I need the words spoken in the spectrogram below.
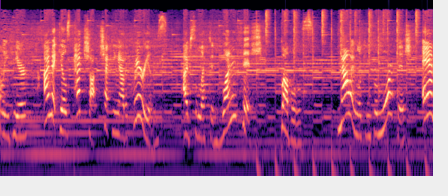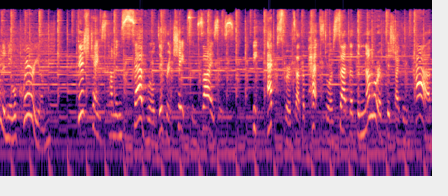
Here. I'm at Gil's Pet Shop checking out aquariums. I've selected one fish, Bubbles. Now I'm looking for more fish and a new aquarium. Fish tanks come in several different shapes and sizes. The experts at the pet store said that the number of fish I can have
